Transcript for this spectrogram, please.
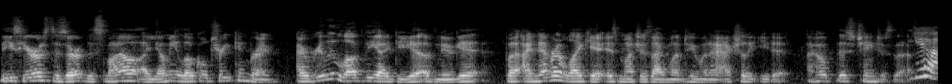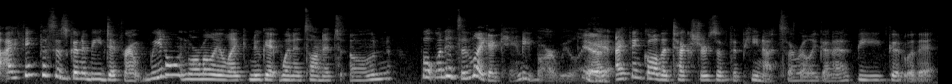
These heroes deserve the smile a yummy local treat can bring. I really love the idea of nougat, but I never like it as much as I want to when I actually eat it. I hope this changes that. Yeah, I think this is going to be different. We don't normally like nougat when it's on its own, but when it's in like a candy bar, we like Yeah. it. I think all the textures of the peanuts are really going to be good with it.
